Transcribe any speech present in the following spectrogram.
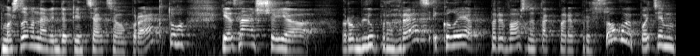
можливо, навіть до кінця цього проекту. Я знаю, що я роблю прогрес, і коли я переважно так перепресовую, потім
